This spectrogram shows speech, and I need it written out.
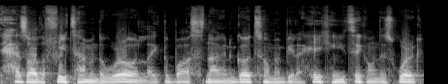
has all the free time in the world, like the boss is not going to go to him and be like, "Hey, can you take on this work?"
